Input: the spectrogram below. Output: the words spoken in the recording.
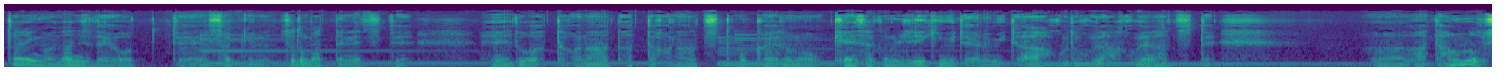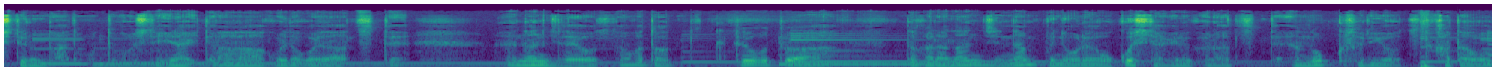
ターリングは何時だよ」って。さっきの「ちょっと待ってね」っつって「えー、どうだったかな？あったかな」っつって。もう一回その検索の履歴みたいなの見て「ああこれだこれだこれだ」っつって「あダウンロードしてるんだ」と思ってこうして開いて「ああこれだこれだ」っつって「何時だよ」っつって「分かった」っていうことはだから何時何分に俺が起こしてあげるからっつって「ノックするよ」っつって肩をって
